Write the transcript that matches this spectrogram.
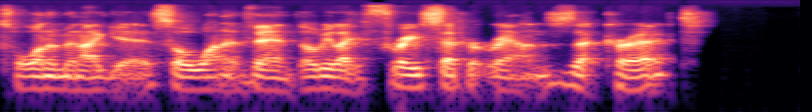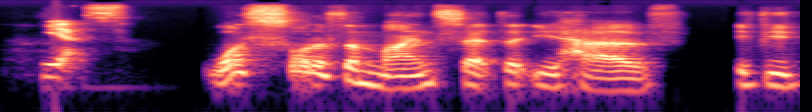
tournament, I guess, or one event. There'll be like three separate rounds. Is that correct? Yes. What's sort of the mindset that you have if you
